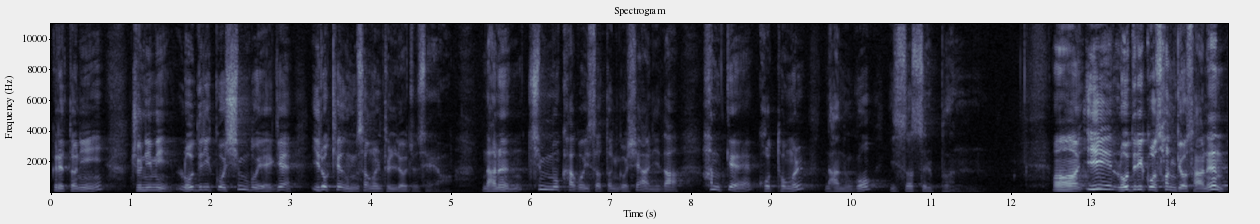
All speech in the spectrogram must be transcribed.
그랬더니 주님이 로드리코 신부에게 이렇게 음성을 들려주세요. 나는 침묵하고 있었던 것이 아니다. 함께 고통을 나누고 있었을 뿐. 어, 이 로드리코 선교사는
